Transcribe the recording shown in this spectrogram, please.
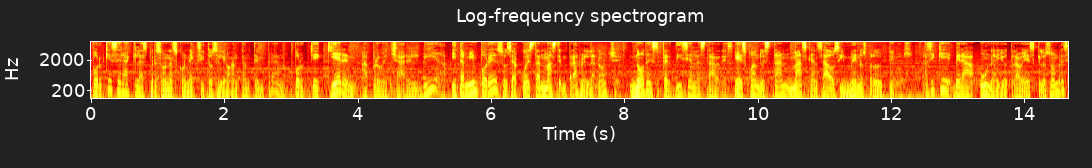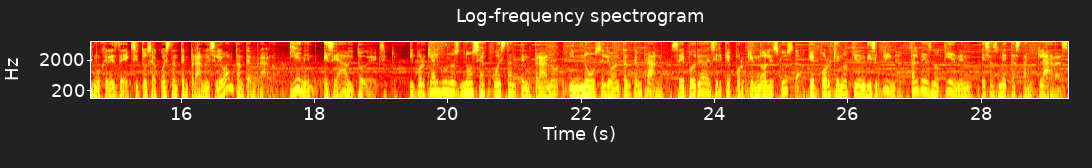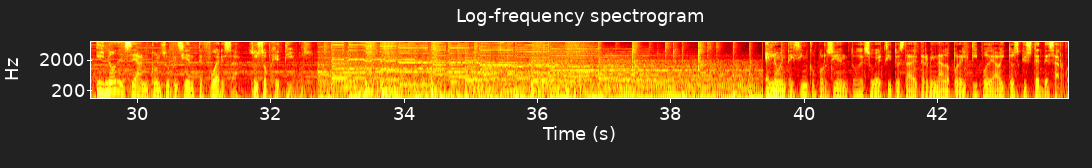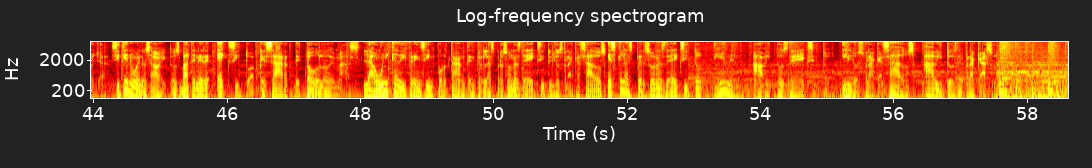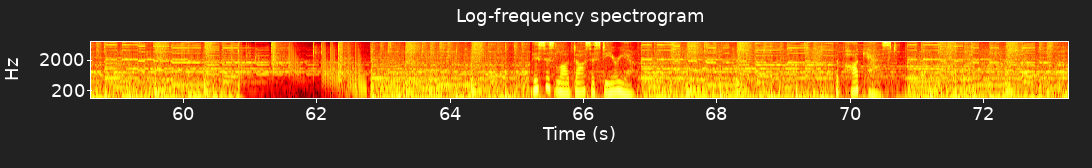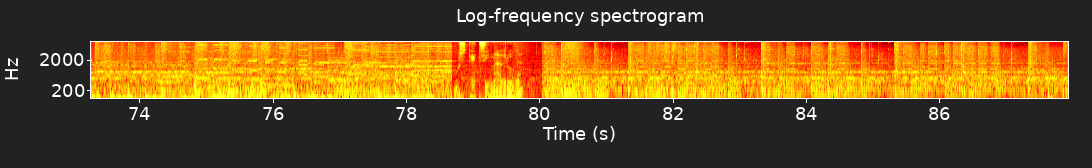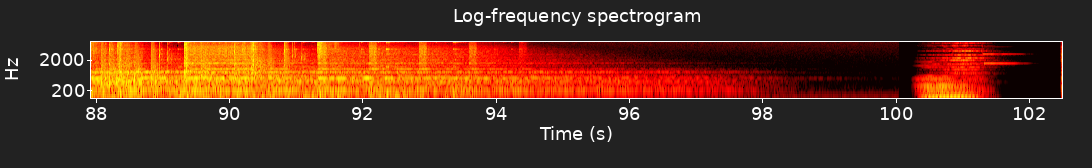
¿Por qué será que las personas con éxito se levantan temprano? Porque quieren aprovechar el día y también por eso se acuestan más temprano en la noche. No desperdician las tardes, que es cuando están más cansados y menos productivos. Así que verá una y otra vez que los hombres y mujeres de éxito se acuestan temprano y se levantan temprano. Tienen ese hábito de éxito. ¿Y por qué algunos no se acuestan temprano y no se levantan temprano? Se podría decir que porque no les gusta, que porque no tienen disciplina. Tal vez no tienen esas metas tan claras y no desean con suficiente fuerza sus objetivos. El 95% de su éxito está determinado por el tipo de hábitos que usted desarrolla. Si tiene buenos hábitos, va a tener éxito a pesar de todo lo demás. La única diferencia importante entre las personas de éxito y los fracasados es que las personas de éxito tienen hábitos de éxito y los fracasados hábitos de fracaso. This is La. The podcast. ¿Usted sí madruga?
